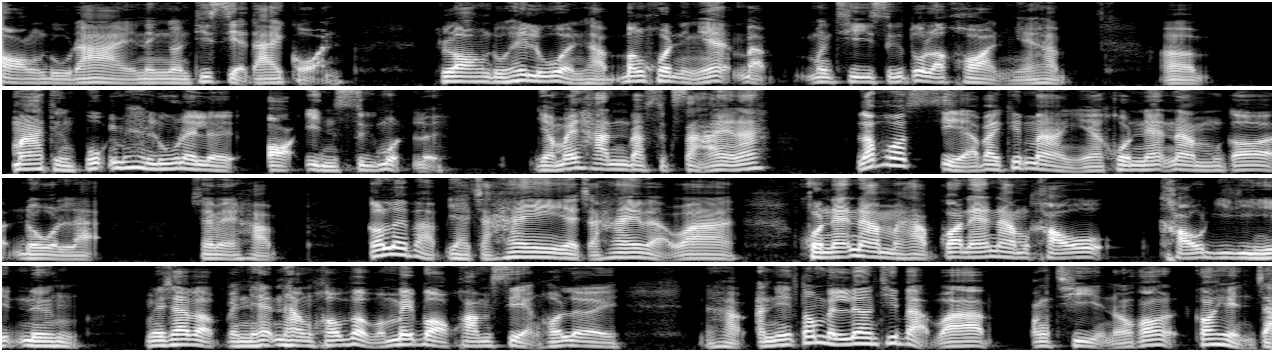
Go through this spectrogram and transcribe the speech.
ลองดูได้ในเงินที่เสียได้ก่อน ลองดูให้รู้ก่อนครับ บางคนอย่างเงี้ยแบบบางทีซื้อตัวละครอย่างเงี้ยครับเอ่อมาถึงปุ๊บยังไม่ทันรู้อะไรเลย ออกอินซื้อหมดเลย ยังไม่ทันแบบศึกษาเลยนะ แล้วพอเสียไปขึ้นมาอย่างเงี้ย คนแนะนำก็โดนละใช่ไหมครับ ก็เลยแบบอยากจะให้อยากจะให้แบบว่า คนแนะนำครับ ก็แนะนำเขาเขาดีๆนิดนึงไม่ใช่แบบเป็นแนะนำเขาแบบว่าไม่บอกความเสี่ยงเขาเลยนะครับ อันนี้ต้องเป็นเรื่องที่แบบว่าบางทีเนาะก็ก็เห็นใจ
